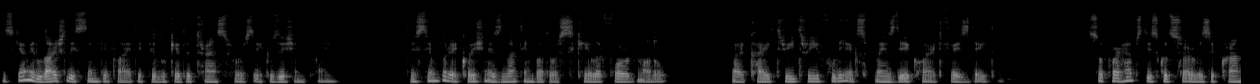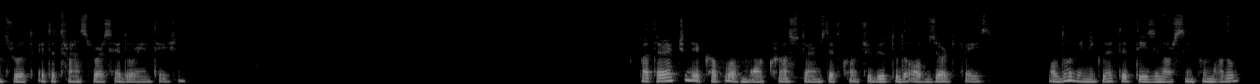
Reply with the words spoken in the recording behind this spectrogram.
This can be largely simplified if you look at the transverse acquisition plane. The simpler equation is nothing but our scalar forward model, where chi33 fully explains the acquired phase data so perhaps this could serve as a ground truth at the transverse head orientation. But there are actually a couple of more cross terms that contribute to the observed phase. Although we neglected these in our simple model,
